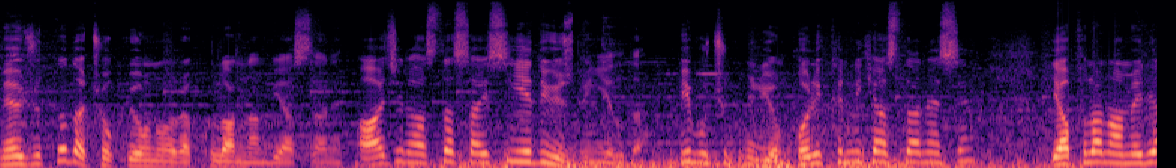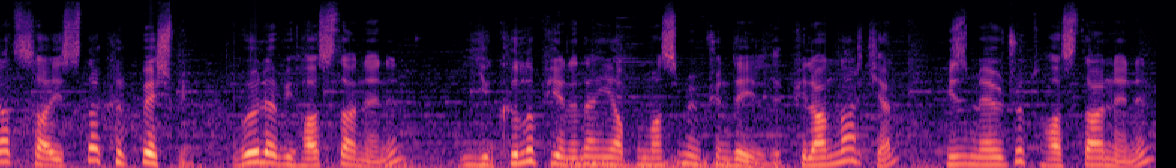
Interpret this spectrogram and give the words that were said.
mevcutta da çok yoğun olarak kullanılan bir hastane. Acil hasta sayısı 700 bin yılda. 1,5 milyon poliklinik hastanesi, yapılan ameliyat sayısı da 45 bin. Böyle bir hastanenin yıkılıp yeniden yapılması mümkün değildi. Planlarken biz mevcut hastanenin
